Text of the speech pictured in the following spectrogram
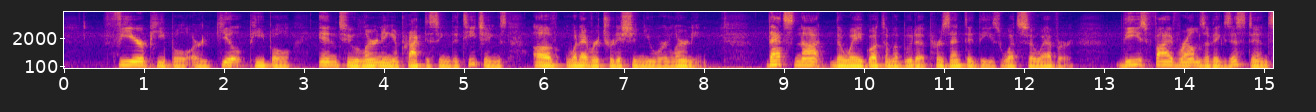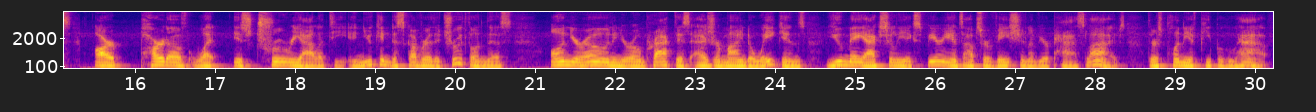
fear people or guilt people into learning and practicing the teachings of whatever tradition you were learning. That's not the way Gautama Buddha presented these whatsoever. These five realms of existence are part of what is true reality, and you can discover the truth on this on your own in your own practice as your mind awakens. You may actually experience observation of your past lives. There's plenty of people who have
